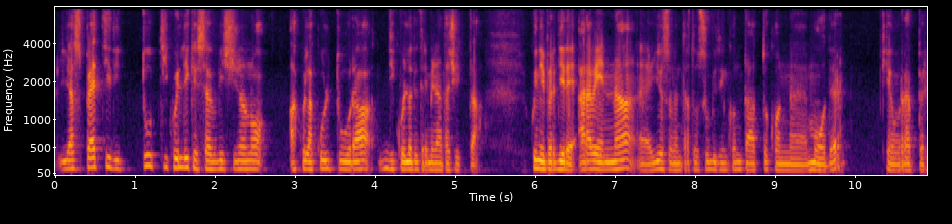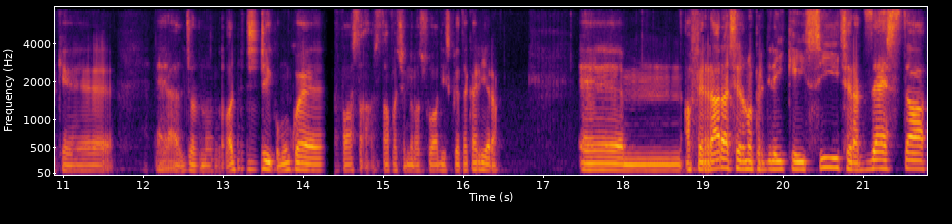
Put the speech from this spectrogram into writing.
gli aspetti di tutti quelli che si avvicinano a quella cultura di quella determinata città. Quindi per dire a Ravenna, eh, io sono entrato subito in contatto con eh, Moder, che è un rapper che eh, al giorno d'oggi comunque fa- sta, sta facendo la sua discreta carriera. Ehm, a Ferrara c'erano per dire i KC, c'era Zesta,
